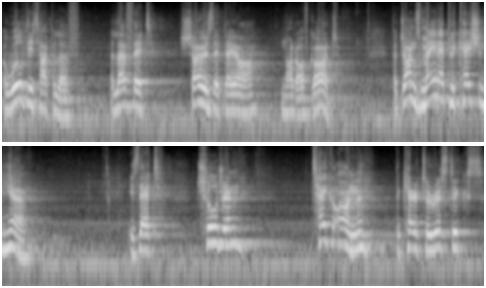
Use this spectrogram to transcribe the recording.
a worldly type of love, a love that shows that they are not of God. But John's main application here is that children take on the characteristics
